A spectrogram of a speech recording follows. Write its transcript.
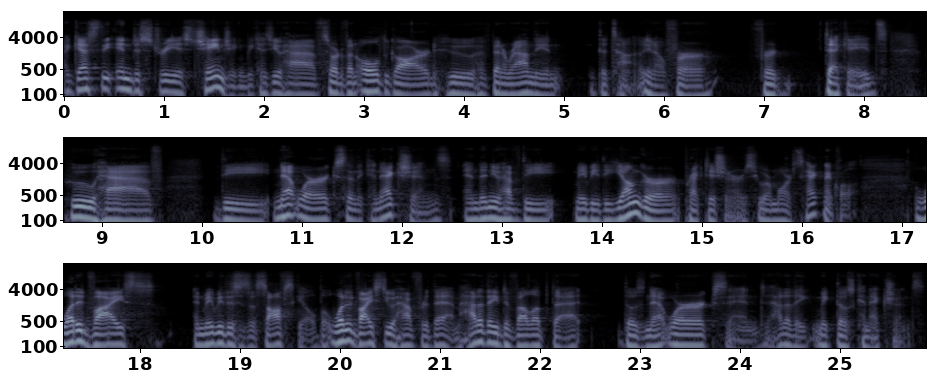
I guess the industry is changing because you have sort of an old guard who have been around the, the time, you know, for, for decades who have the networks and the connections. And then you have the, maybe the younger practitioners who are more technical. What advice, and maybe this is a soft skill, but what advice do you have for them? How do they develop that those networks and how do they make those connections?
